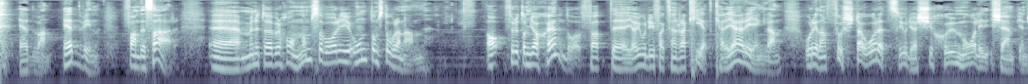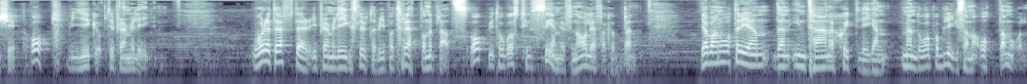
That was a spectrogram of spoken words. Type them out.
Edvan, Edvin van de Sar. Eh, men utöver honom så var det ju ont om stora namn. Ja, förutom jag själv då, för att eh, jag gjorde ju faktiskt en raketkarriär i England och redan första året så gjorde jag 27 mål i Championship och vi gick upp till Premier League. Året efter i Premier League slutade vi på 13 plats och vi tog oss till semifinal i FA-cupen. Jag vann återigen den interna skytteligan, men då på blygsamma åtta mål.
